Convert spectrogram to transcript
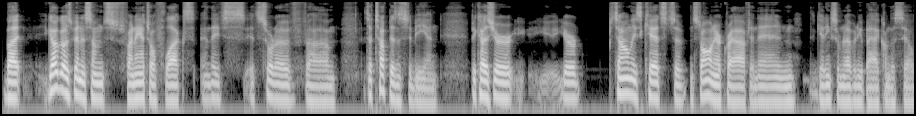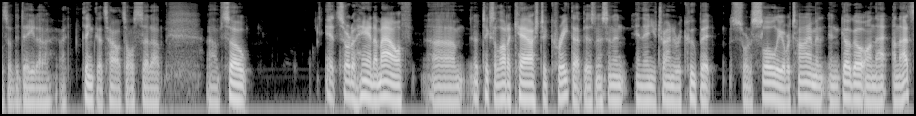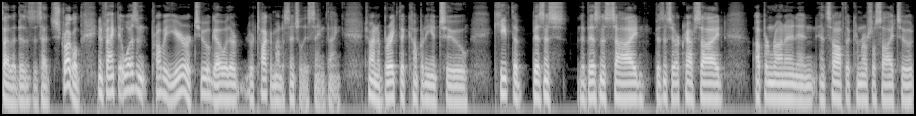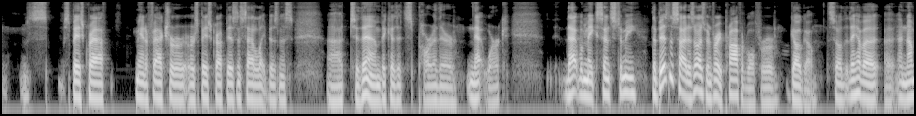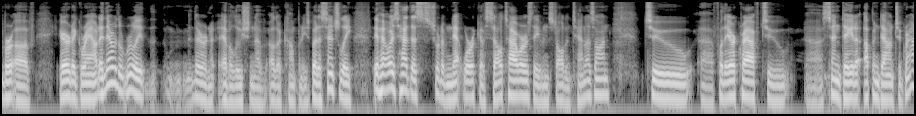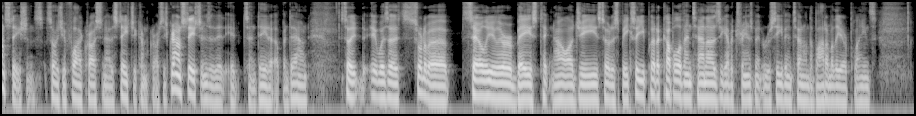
But GoGo's been in some financial flux, and they it's sort of um, it's a tough business to be in because you're you're selling these kits to install an aircraft and then getting some revenue back on the sales of the data. I think that's how it's all set up. Um, so it's sort of hand to mouth. Um, it takes a lot of cash to create that business, and then and then you're trying to recoup it sort of slowly over time. And, and GoGo on that on that side of the business had struggled. In fact, it wasn't probably a year or two ago where they're, they're talking about essentially the same thing, trying to break the company into keep the business the business side, business aircraft side, up and running, and and sell off the commercial side to spacecraft manufacturer or spacecraft business, satellite business, uh, to them because it's part of their network that would make sense to me. The business side has always been very profitable for GoGo. So they have a, a number of air to ground, and they're the really they're an evolution of other companies, but essentially they've always had this sort of network of cell towers they've installed antennas on to uh, for the aircraft to uh, send data up and down to ground stations. So as you fly across the United States, you come across these ground stations, and it, it sent data up and down. So it, it was a sort of a cellular-based technology, so to speak. So you put a couple of antennas, you have a transmit and receive antenna on the bottom of the airplanes,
